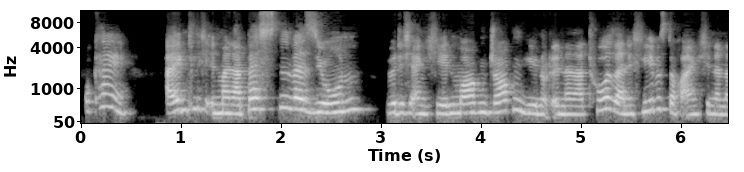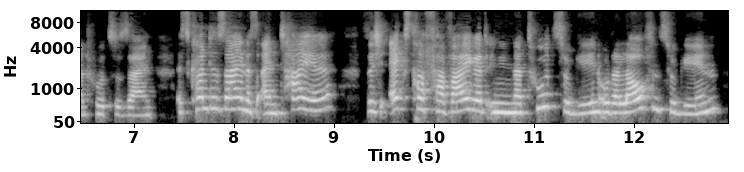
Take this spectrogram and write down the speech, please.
okay, eigentlich in meiner besten Version würde ich eigentlich jeden Morgen joggen gehen und in der Natur sein. Ich liebe es doch eigentlich, in der Natur zu sein. Es könnte sein, dass ein Teil sich extra verweigert, in die Natur zu gehen oder laufen zu gehen,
